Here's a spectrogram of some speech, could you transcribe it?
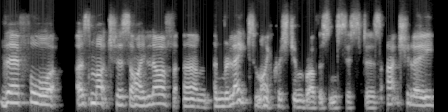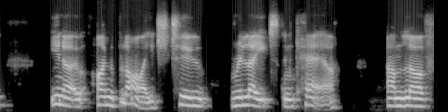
Therefore, as much as I love um, and relate to my Christian brothers and sisters, actually, you know, I'm obliged to relate and care and love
